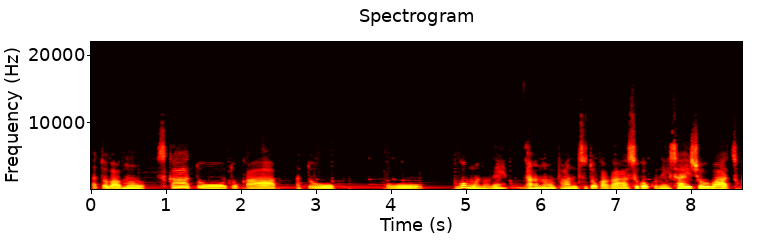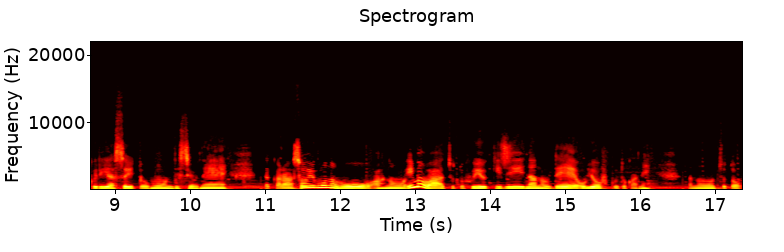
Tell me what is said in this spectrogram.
あとはもうスカートとかあとこうゴムのねあのパンツとかがすごくね最初は作りやすいと思うんですよね。だからそういうものをあの今はちょっと冬生地なのでお洋服とかねあのちょっと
